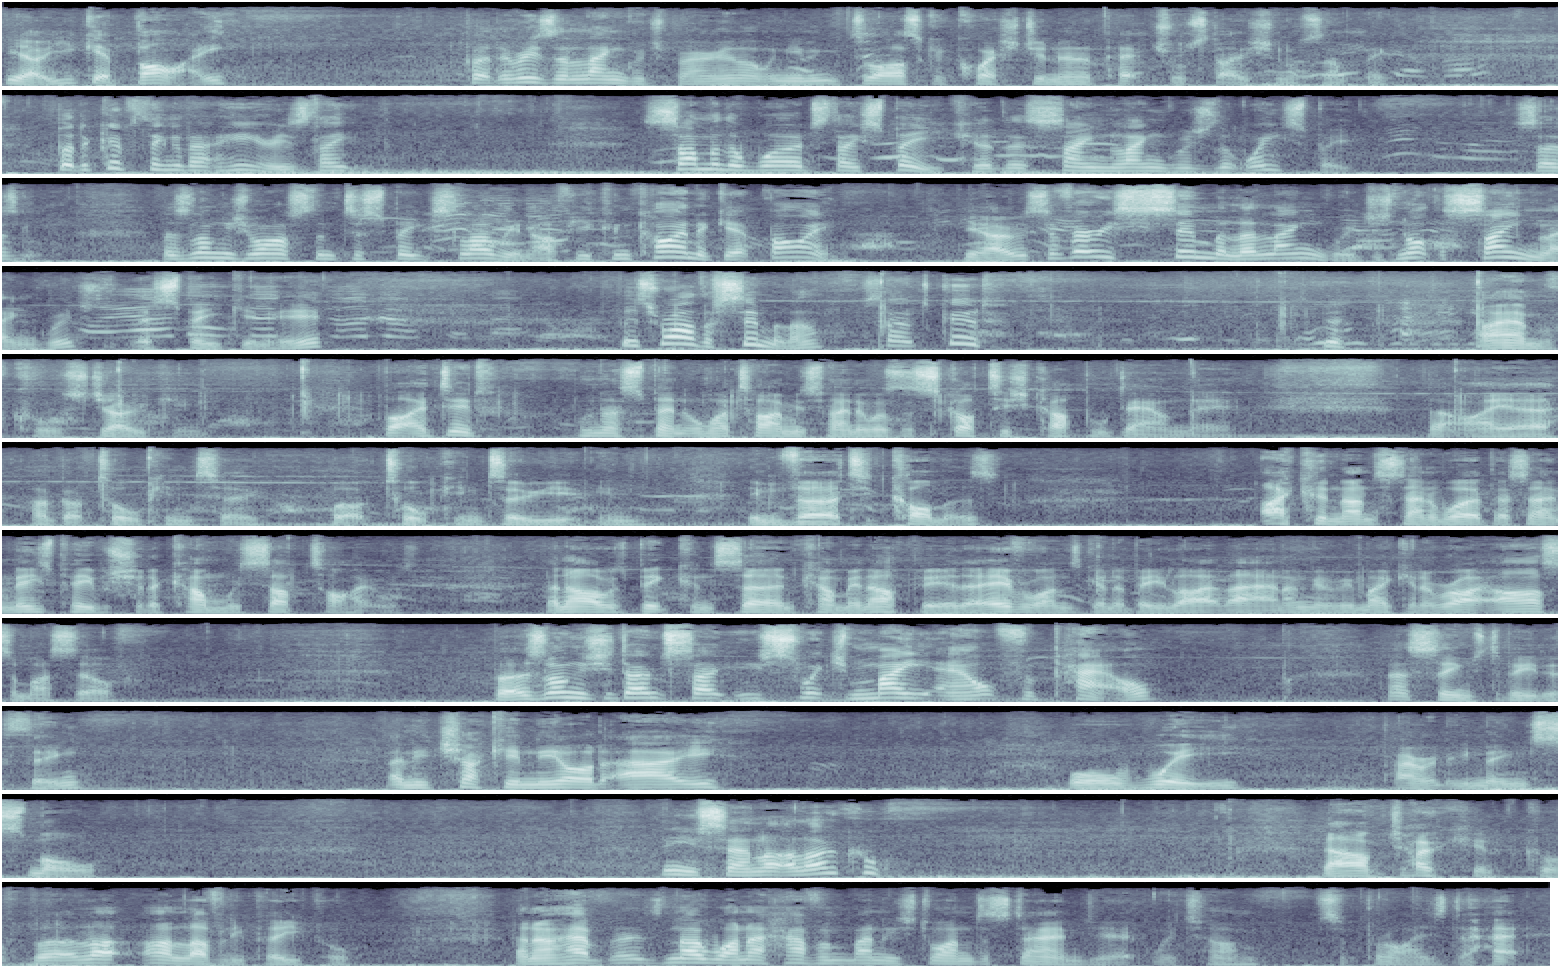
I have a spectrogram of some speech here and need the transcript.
You know, you get by, but there is a language barrier like when you need to ask a question in a petrol station or something. But the good thing about here is they, some of the words they speak are the same language that we speak. So as, as long as you ask them to speak slow enough, you can kind of get by. You know, it's a very similar language. It's not the same language that they're speaking here, but it's rather similar, so it's good. I am, of course, joking, but I did when I spent all my time in Spain. There was a Scottish couple down there that I uh, I got talking to. Well, talking to you in inverted commas. I couldn't understand a word they're saying. These people should have come with subtitles. And I was a bit concerned coming up here that everyone's going to be like that and I'm going to be making a right arse of myself. But as long as you don't say you switch mate out for pal, that seems to be the thing. And you chuck in the odd A or we, apparently means small. Then you sound like a local. No, I'm joking, of course, but are lovely people. And I have there's no one I haven't managed to understand yet, which I'm surprised at.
